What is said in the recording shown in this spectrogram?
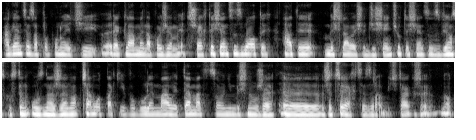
agencja zaproponuje ci reklamę na poziomie 3000 zł, a ty myślałeś o 10 tysięcy, w związku z tym uznasz, że no czemu taki w ogóle mały temat, co oni myślą, że, yy, że co ja chcę zrobić, tak, że no,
